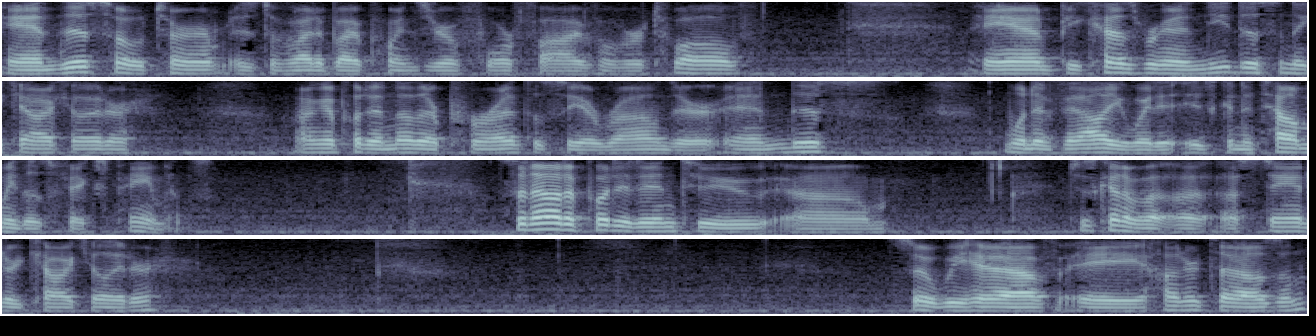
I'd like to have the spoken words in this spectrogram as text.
and this whole term is divided by 0.045 over 12 and because we're going to need this in the calculator I'm going to put another parenthesis around there and this when evaluated is going to tell me those fixed payments. So now to put it into um, just kind of a, a standard calculator. So we have a hundred thousand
